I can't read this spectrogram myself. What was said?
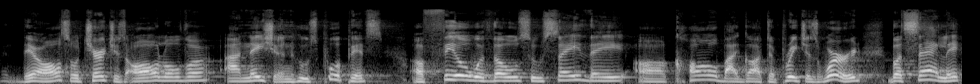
There are also churches all over our nation whose pulpits are filled with those who say they are called by God to preach His word, but sadly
